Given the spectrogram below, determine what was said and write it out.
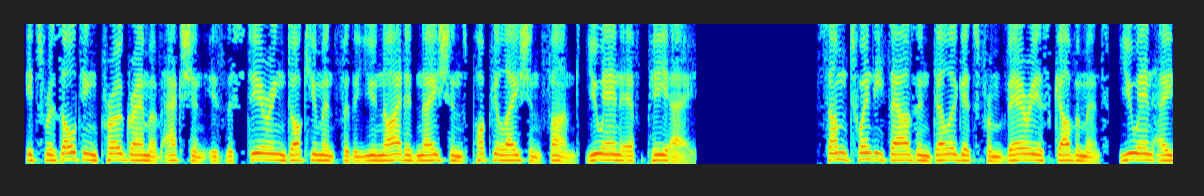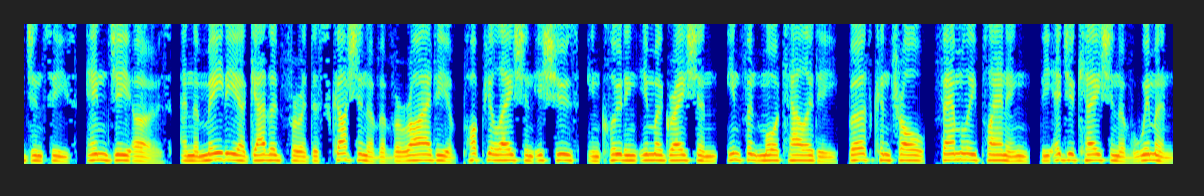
Its resulting Programme of Action is the steering document for the United Nations Population Fund UNFPA. Some 20,000 delegates from various governments, UN agencies, NGOs, and the media gathered for a discussion of a variety of population issues, including immigration, infant mortality, birth control, family planning, the education of women,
